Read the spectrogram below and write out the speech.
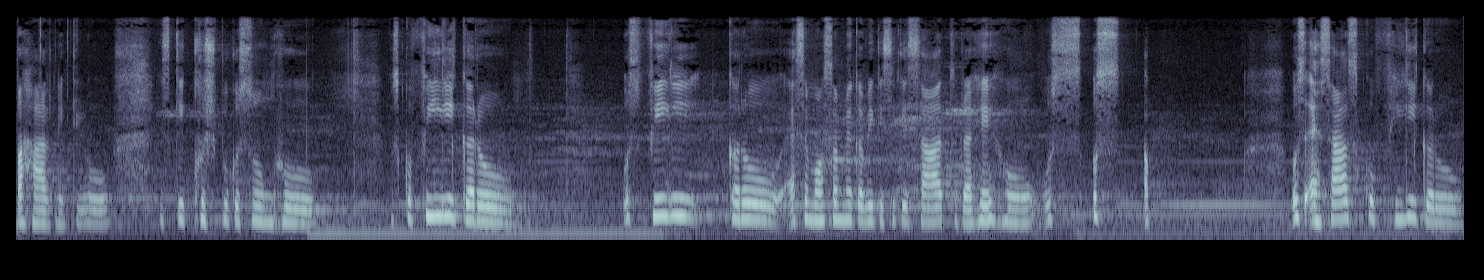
बाहर निकलो, इसकी खुशबू को सूंघो, उसको फील करो। उस फील करो ऐसे मौसम में कभी किसी के साथ रहे हो उस उस अप, उस एहसास को फील करो।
